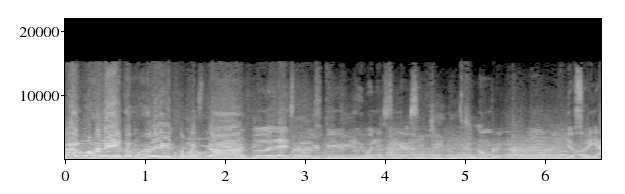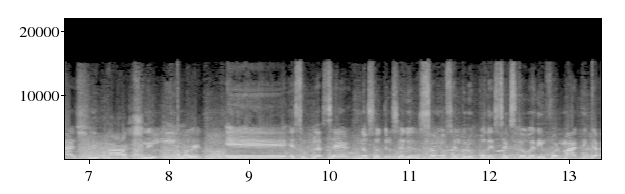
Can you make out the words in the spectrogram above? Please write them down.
Vamos a ver, vamos a ver cómo están. Hola, estamos bien, muy buenos días. ¿Su nombre? Yo soy Ashley. Ashley, vamos a ver. Eh, es un placer. Nosotros el- somos el grupo de Sexto B de Informática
